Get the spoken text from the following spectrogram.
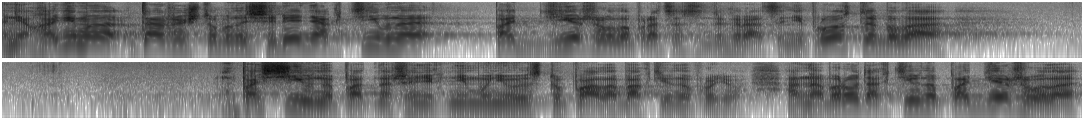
Необходимо также, чтобы население активно поддерживало процесс интеграции, не просто было пассивно по отношению к нему не выступало бы активно против, а наоборот активно поддерживало,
